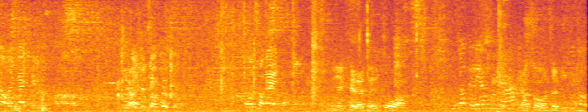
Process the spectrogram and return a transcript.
那我应该去，你要去上厕所，我从那里走。你也可以来这里坐啊。你坐隔壁？你要坐我这里吗？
